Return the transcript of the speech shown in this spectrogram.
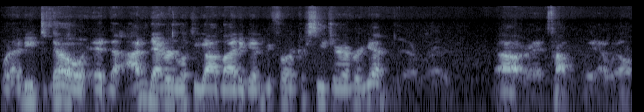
what I need to know, and I'm never looking online again before a procedure ever again. Yeah, right. All right, probably I will.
